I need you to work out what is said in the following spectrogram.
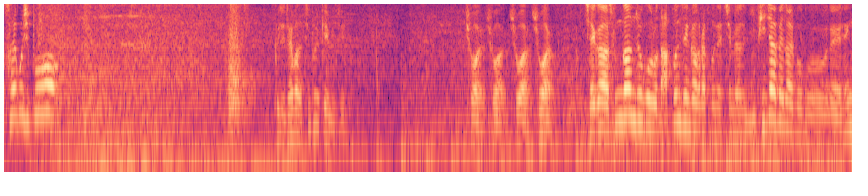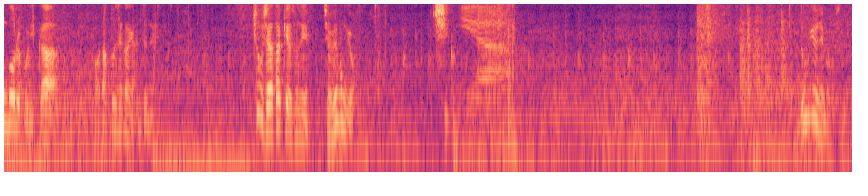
살고 싶어. 그지 대바다 팀플 게임이지. 좋아요, 좋아요, 좋아요, 좋아요. 제가 순간적으로 나쁜 생각을 할 뻔했지만 이 피자 배달 부분의 행보를 보니까 어, 나쁜 생각이 안 드네. 출구 제가 탈게요, 선생님. 제 회복력. 지금. 노기현님 반갑습니다.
